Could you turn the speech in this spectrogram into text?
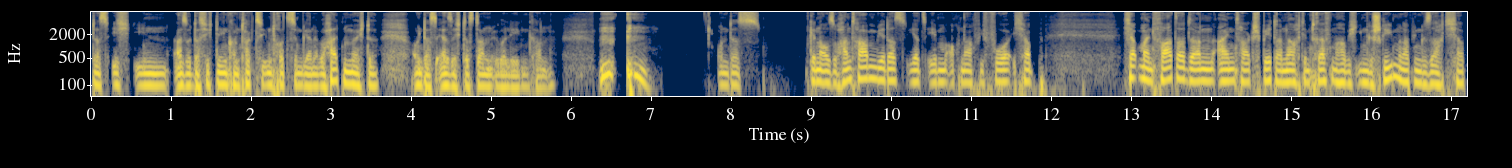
dass ich ihn, also dass ich den Kontakt zu ihm trotzdem gerne behalten möchte und dass er sich das dann überlegen kann. Und das, genauso handhaben wir das jetzt eben auch nach wie vor. Ich habe ich hab meinen Vater dann einen Tag später nach dem Treffen habe ich ihm geschrieben und habe ihm gesagt, ich habe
